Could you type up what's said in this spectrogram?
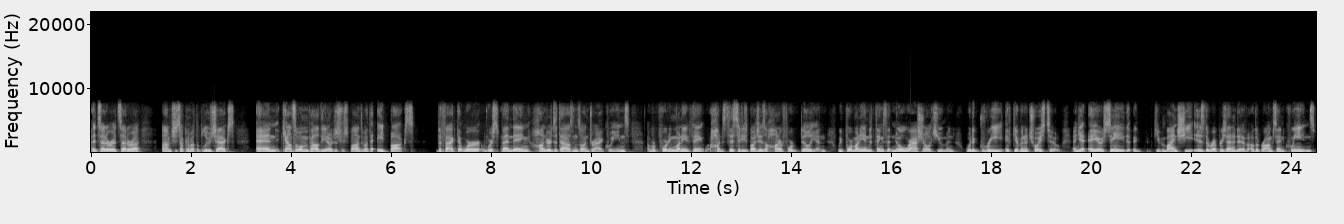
et cetera, et cetera. Um, she's talking about the blue checks. And Councilwoman Palladino just responds about the eight bucks. The fact that we're we're spending hundreds of thousands on drag queens, reporting money thing the city's budget is 104 billion. We pour money into things that no rational human would agree if given a choice to. And yet aoc uh, keep in mind she is the representative of the bronx and queens.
